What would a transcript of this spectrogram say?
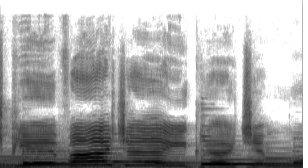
Śpiewajcie i grajcie mu.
